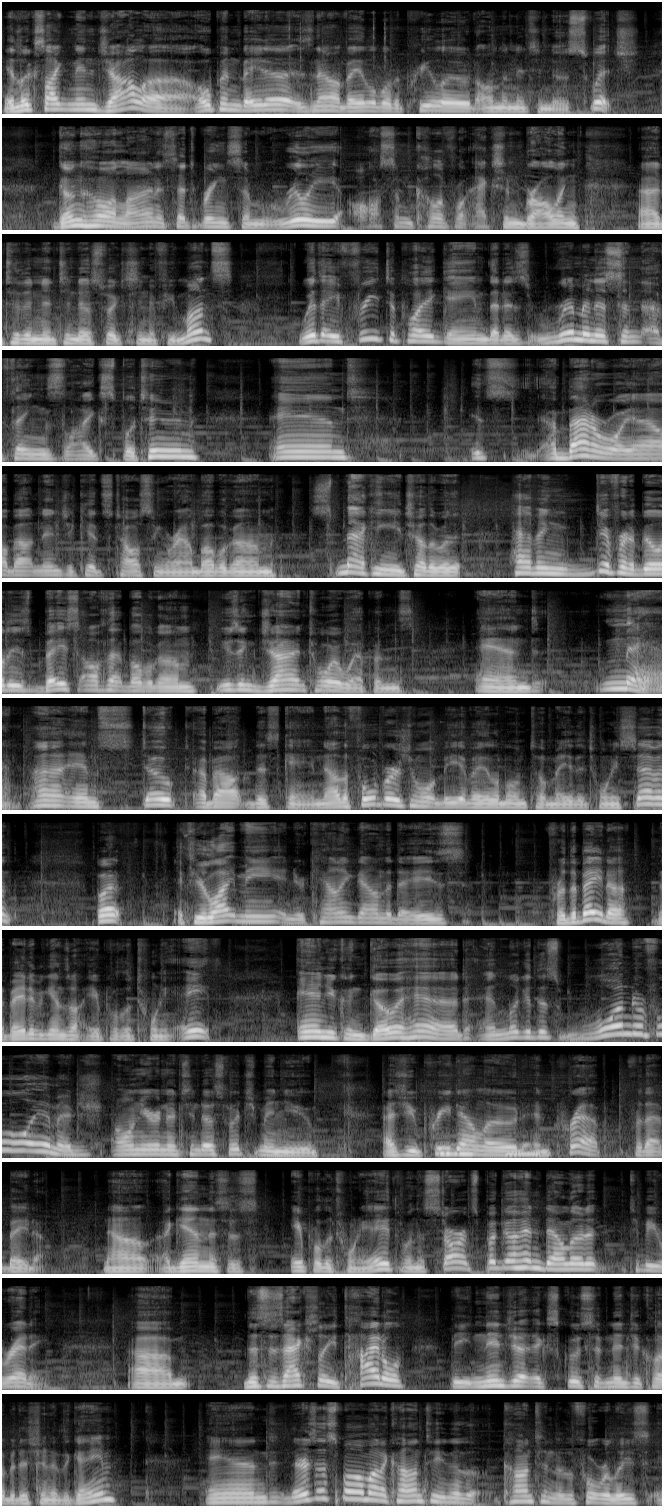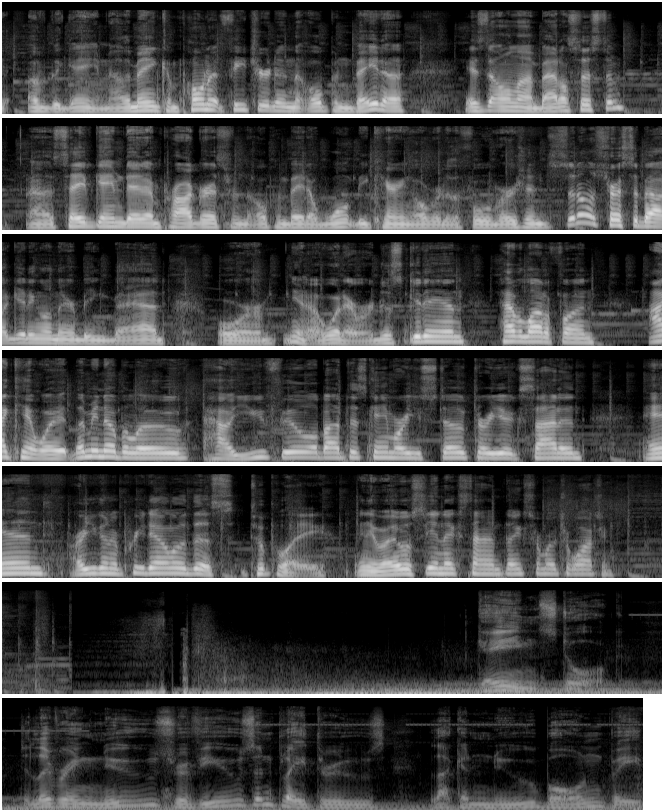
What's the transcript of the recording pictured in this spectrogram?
It looks like Ninjala Open Beta is now available to preload on the Nintendo Switch. GungHo Online is set to bring some really awesome, colorful action brawling uh, to the Nintendo Switch in a few months, with a free to play game that is reminiscent of things like Splatoon, and it's a battle royale about ninja kids tossing around bubblegum, smacking each other with it, having different abilities based off that bubblegum, using giant toy weapons, and man, I am stoked about this game. Now, the full version won't be available until May the 27th, but if you're like me and you're counting down the days for the beta, the beta begins on April the 28th, and you can go ahead and look at this wonderful image on your Nintendo Switch menu as you pre-download and prep for that beta. Now, again, this is April the 28th when this starts, but go ahead and download it to be ready. Um, this is actually titled the Ninja exclusive Ninja Club edition of the game, and there's a small amount of content of the, content of the full release of the game. Now, the main component featured in the open beta is the online battle system. Uh, save game data and progress from the open beta won't be carrying over to the full version, so don't stress about getting on there and being bad or, you know, whatever. Just get in, have a lot of fun. I can't wait. Let me know below how you feel about this game. Are you stoked? Are you excited? And are you going to pre download this to play? Anyway, we'll see you next time. Thanks so much for watching. Gamestork, delivering news, reviews, and playthroughs like a newborn baby.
